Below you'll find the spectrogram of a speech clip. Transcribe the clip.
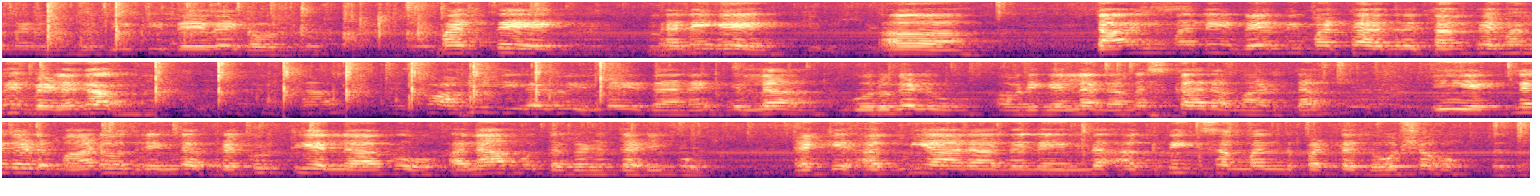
ಒಂದು ಡಿ ಟಿ ದೇವೇಗೌಡರು. ಮತ್ತೆ ನನಗೆ ತಾಯಿ ಮನೆ, ಬೇಬಿ ಮಠ ಆದ್ರೆ ತಂದೆ ಮನೆ, ಬೆಳಗಾವ್. ಸ್ವಾಮೀಜಿಗಳು ಇಲ್ಲೇ ಇದ್ದಾನೆ ಎಲ್ಲ ಗುರುಗಳು ಅವರಿಗೆಲ್ಲ ನಮಸ್ಕಾರ ಮಾಡ್ತಾ, ಈ ಯಜ್ಞಗಳು ಮಾಡೋದ್ರಿಂದ ಪ್ರಕೃತಿಯಲ್ಲಾಗೋ ಅನಾಹುತಗಳು ತಡಿಬೋದು. ಯಾಕೆ? ಅಗ್ನಿ ಆರಾಧನೆಯಿಂದ ಅಗ್ನಿಗೆ ಸಂಬಂಧಪಟ್ಟ ದೋಷ ಹೋಗ್ತದೆ.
